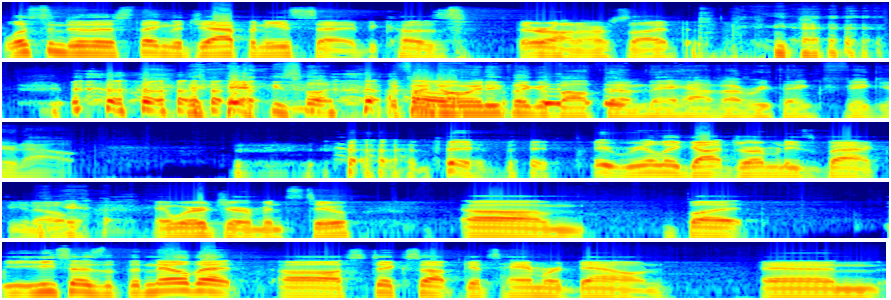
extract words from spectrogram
listen to this thing the Japanese say because they're on our side." yeah, he's like, if I know anything about them, they have everything figured out. they, they, they really got Germany's back, you know, Yeah. and we're Germans too. Um, but he he says that the nail that uh, sticks up gets hammered down, and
